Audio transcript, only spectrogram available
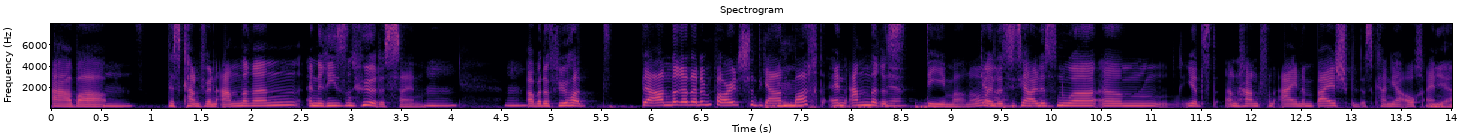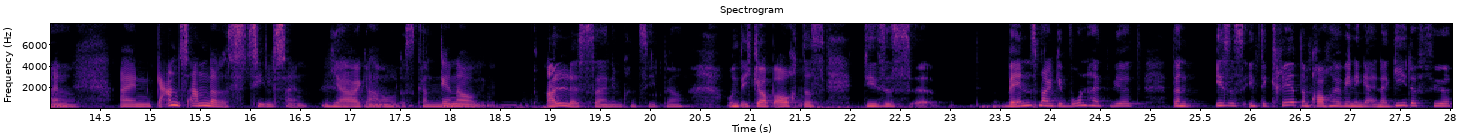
Aber Mhm. das kann für einen anderen eine Riesenhürde sein. Mhm. Mhm. Aber dafür hat der andere, der den Porridge seit Jahren Mhm. macht, ein anderes Ja. Thema. Ne? Weil Genau, das ist ja alles nur ähm, jetzt anhand von einem Beispiel. Das kann ja auch ein, Ja. ein, ein ganz anderes Ziel sein. Ja, genau. Ähm, das kann genau. alles sein im Prinzip, ja. Und ich glaube auch, dass dieses, wenn es mal Gewohnheit wird, dann ist es integriert, dann brauchen wir weniger Energie dafür.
